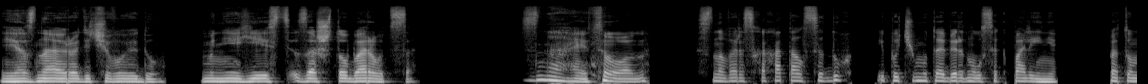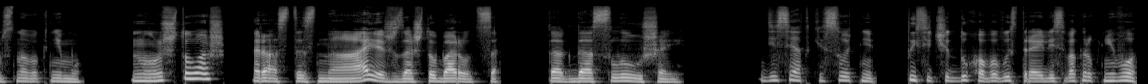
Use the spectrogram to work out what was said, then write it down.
«Я знаю, ради чего иду. Мне есть за что бороться». «Знает он», — снова расхохотался дух, и почему-то обернулся к Полине. Потом снова к нему. «Ну что ж, раз ты знаешь, за что бороться, тогда слушай». Десятки, сотни, тысячи духов выстроились вокруг него,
